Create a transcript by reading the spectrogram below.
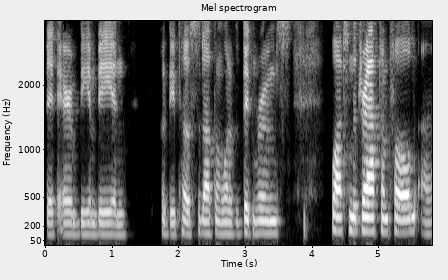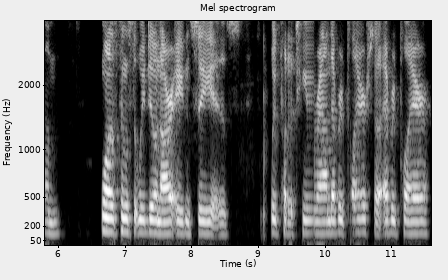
big Airbnb and would be posted up in one of the big rooms, watching the draft unfold. Um, one of the things that we do in our agency is we put a team around every player, so every player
